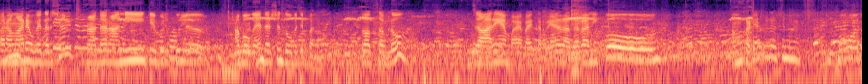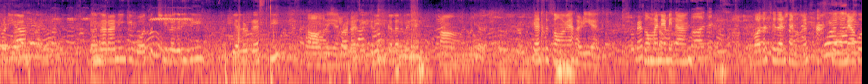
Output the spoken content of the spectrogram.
और हमारे हो गए दर्शन, राधा रानी के बिल्कुल, अब हो गए हैं दर्शन, दो बजे बंद। तो अब सब लोग जा रहे हैं बाय बाय कर रहे हैं राधा रानी को। हम खड़े दर्शन में। बहुत बढ़िया। राधा रानी की बहुत अच्छी लग रही थी, येलो ड्रेस थी। हाँ ग्रीन कलर में हाँ। कैसे सौम्या खड़ी है? सोम्या ने भी दान बहुत अच्छे। दर्शन हो गए सोम्या को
